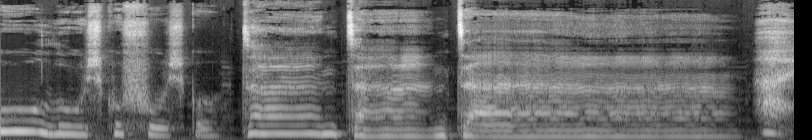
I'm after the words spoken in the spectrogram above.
O lusco-fusco. Tan, tan, tan. Ai,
